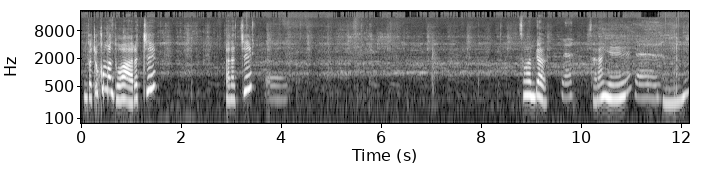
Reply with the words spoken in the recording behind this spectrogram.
그러니까 조금만 도와 알았지? 알았지? 음, 성한별 네, 사랑해. 네. 음.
